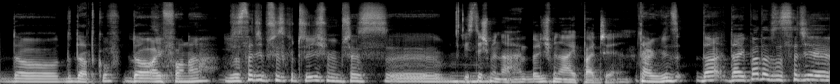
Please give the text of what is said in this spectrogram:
do dodatków, do iPhone'a. W zasadzie przeskoczyliśmy przez. Yy, Jesteśmy na, byliśmy na iPadzie. tak, więc do, do iPada w zasadzie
